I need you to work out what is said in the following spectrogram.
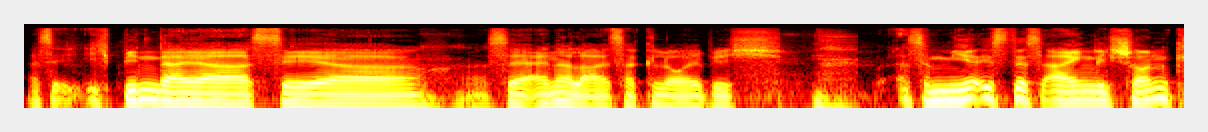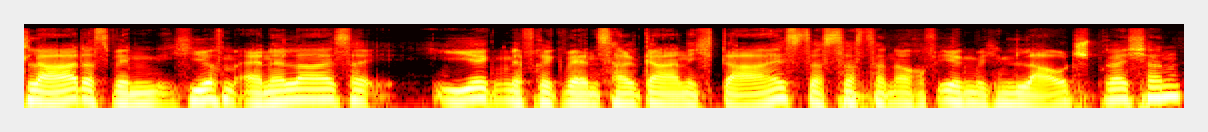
Also ich bin da ja sehr, sehr Analyzer-gläubig. Also mir ist es eigentlich schon klar, dass wenn hier auf dem Analyzer irgendeine Frequenz halt gar nicht da ist, dass das dann auch auf irgendwelchen Lautsprechern,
